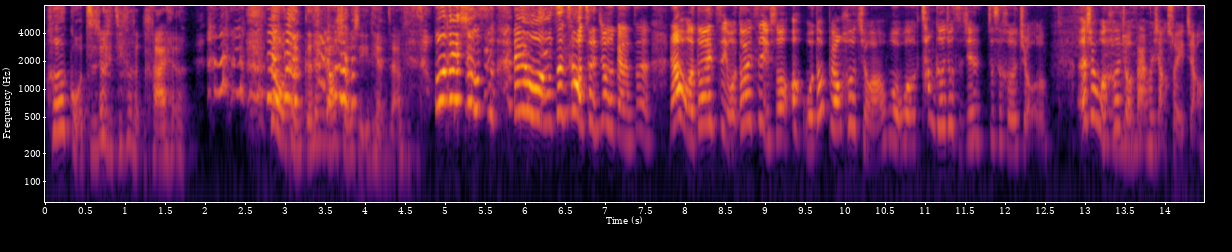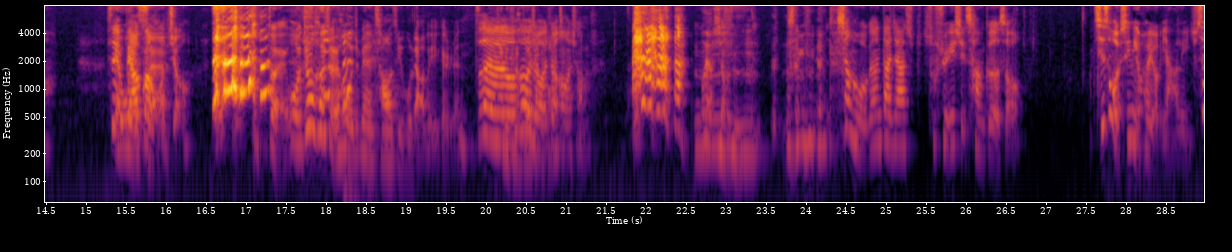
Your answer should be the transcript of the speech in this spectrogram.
喝果汁就已经很嗨了。但我可能隔天就要休息一天这样子。我快笑死！哎、欸，我真的超有成就感，真的。然后我都会自己，我都会自己说，哦，我都不用喝酒啊，我我唱歌就直接就是喝酒了，而且我喝酒反而会想睡觉，所以不要灌我酒。对，我就喝酒以后，我就变成超级无聊的一个人。对，喝酒我就嗯 我要笑死。嗯像我跟大家出去一起唱歌的时候，其实我心里会有压力，就是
